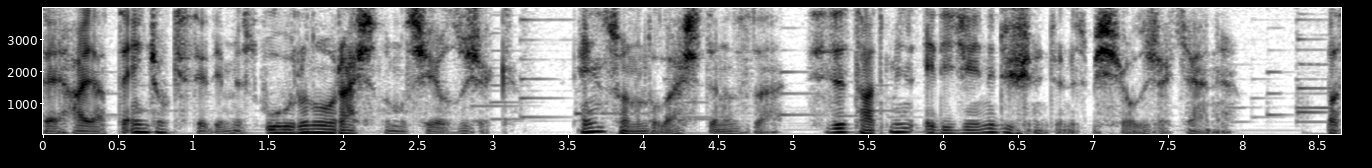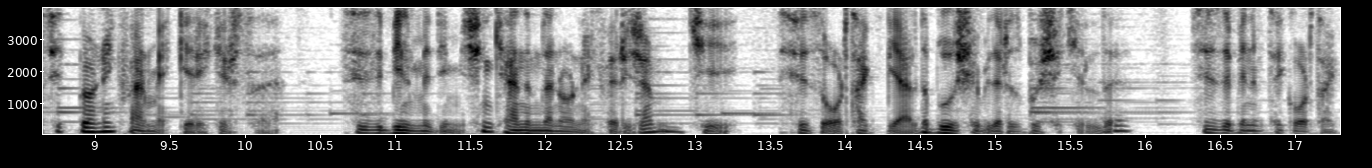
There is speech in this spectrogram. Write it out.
de hayatta en çok istediğimiz, uğruna uğraştığımız şey olacak. En sonunda ulaştığınızda sizi tatmin edeceğini düşündüğünüz bir şey olacak yani. Basit bir örnek vermek gerekirse, sizi bilmediğim için kendimden örnek vereceğim ki siz ortak bir yerde buluşabiliriz bu şekilde. Siz de benim tek ortak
